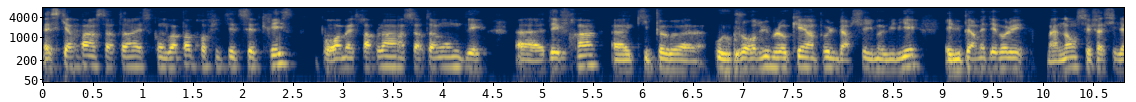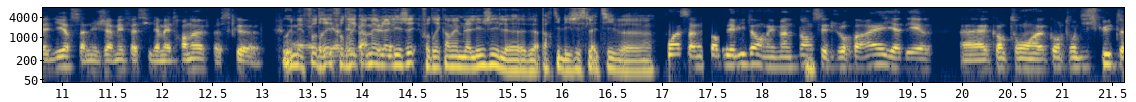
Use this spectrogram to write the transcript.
Est-ce qu'il n'y a pas un certain, est-ce qu'on ne va pas profiter de cette crise pour remettre à plat un certain nombre des, euh, des freins euh, qui peuvent euh, aujourd'hui bloquer un peu le marché immobilier et lui permettre d'évoluer? Maintenant, c'est facile à dire, ça n'est jamais facile à mettre en œuvre parce que. Oui, mais faudrait, faudrait quand, même l'alléger, faudrait quand même l'alléger la partie législative. Moi, ça me semble évident, mais maintenant, c'est toujours pareil. Il y a des quand on quand on discute,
